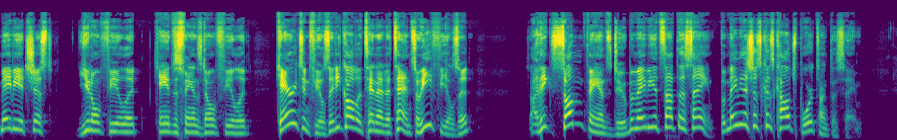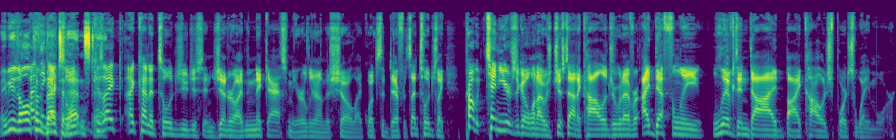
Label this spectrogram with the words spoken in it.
Maybe it's just you don't feel it, Kansas fans don't feel it. Carrington feels it. He called it 10 out of 10, so he feels it. I think some fans do, but maybe it's not the same. But maybe that's just because college sports aren't the same. Maybe it all I comes I back to told- that instead. Because I, I kind of told you just in general. I think Nick asked me earlier on the show, like, what's the difference? I told you, like, probably 10 years ago when I was just out of college or whatever, I definitely lived and died by college sports way more.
